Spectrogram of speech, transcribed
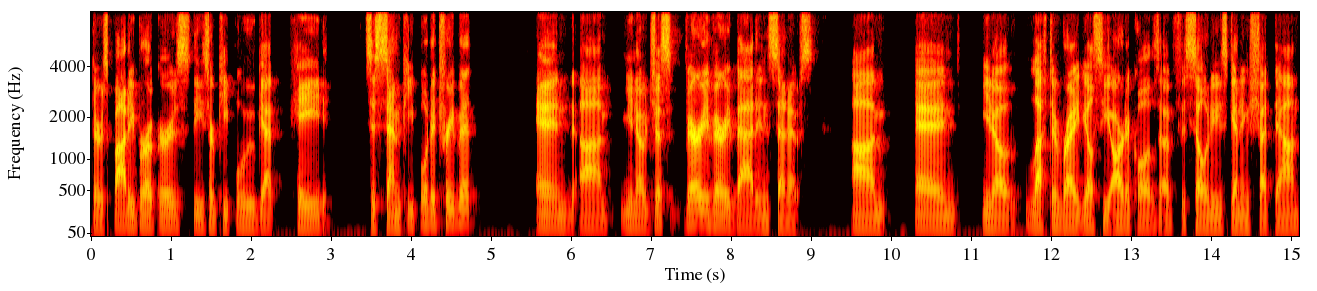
there's body brokers these are people who get paid to send people to treatment and um, you know just very very bad incentives. Um, and you know left and right you'll see articles of facilities getting shut down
